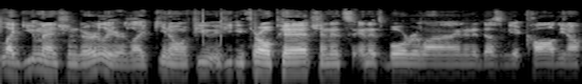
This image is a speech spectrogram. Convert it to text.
like you mentioned earlier, like you know, if you if you throw a pitch and it's and it's borderline and it doesn't get called, you know,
